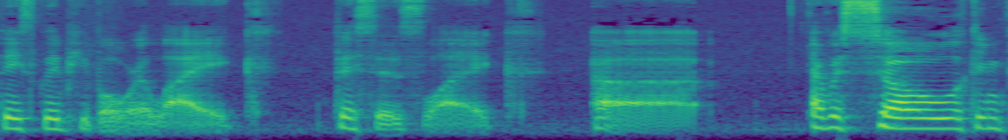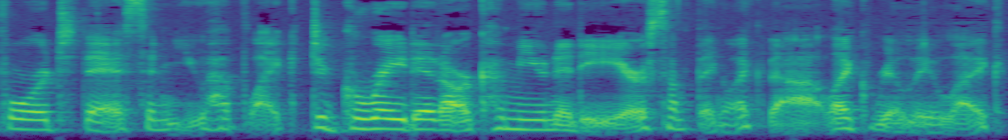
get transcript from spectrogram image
basically people were like, this is like, uh, I was so looking forward to this, and you have like degraded our community or something like that. Like, really, like.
